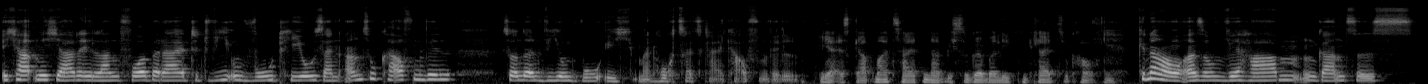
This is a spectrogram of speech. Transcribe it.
ich habe nicht jahrelang vorbereitet, wie und wo Theo seinen Anzug kaufen will, sondern wie und wo ich mein Hochzeitskleid kaufen will. Ja, es gab mal Zeiten, da habe ich sogar überlegt, ein Kleid zu kaufen. Genau, also wir haben ein ganzes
